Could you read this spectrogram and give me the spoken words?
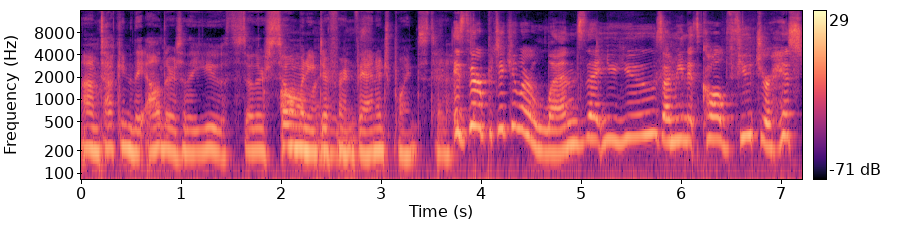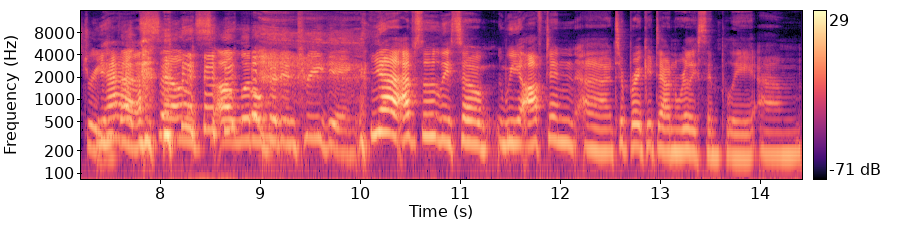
um, talking to the elders and the youth. So there's so Oh many different vantage points to. Is there a particular lens that you use? I mean, it's called Future History. Yeah. That sounds a little bit intriguing. Yeah, absolutely. So we often, uh, to break it down really simply, um,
